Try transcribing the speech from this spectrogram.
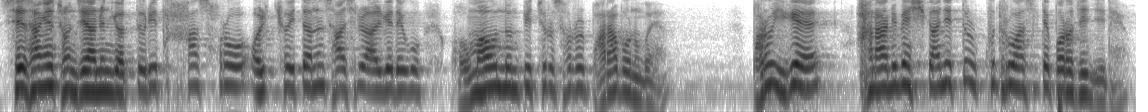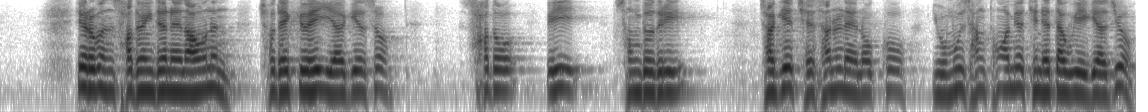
세상에 존재하는 것들이 다 서로 얽혀 있다는 사실을 알게 되고 고마운 눈빛으로 서로를 바라보는 거예요. 바로 이게 하나님의 시간이 뚫고 들어왔을 때 벌어진 일이에요. 여러분 사도행전에 나오는 초대교회 이야기에서 사도의 성도들이 자기의 재산을 내놓고 유무상통하며 지냈다고 얘기하죠.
